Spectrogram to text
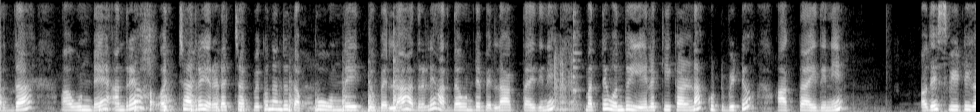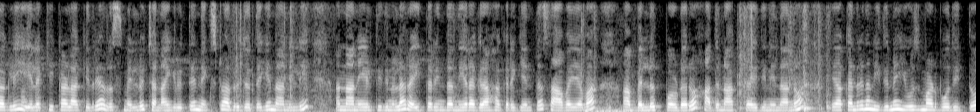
ಅರ್ಧ ಉಂಡೆ. ಅಂದರೆ ಹಚ್ಚಾದರೆ ಎರಡು ಹಚ್ಚಾಕಬೇಕು ನಂದು ದಪ್ಪು ಉಂಡೆ ಇತ್ತು ಬೆಲ್ಲ. ಅದರಲ್ಲಿ ಅರ್ಧ ಉಂಡೆ ಬೆಲ್ಲ ಹಾಕ್ತಾಯಿದ್ದೀನಿ ಮತ್ತು ಒಂದು ಏಲಕ್ಕಿ ಕಾಳನ್ನ ಕುಟ್ಬಿಟ್ಟು ಹಾಕ್ತಾ ಯಾವುದೇ ಸ್ವೀಟಿಗಾಗಲಿ ಏಲಕ್ಕಿ ಕಾಳು ಹಾಕಿದರೆ ಅದರ ಸ್ಮೆಲ್ಲು ಚೆನ್ನಾಗಿರುತ್ತೆ. ನೆಕ್ಸ್ಟು ಅದ್ರ ಜೊತೆಗೆ ನಾನಿಲ್ಲಿ, ನಾನು ಹೇಳ್ತಿದ್ದೀನಲ್ಲ, ರೈತರಿಂದ ನೇರ ಗ್ರಾಹಕರಿಗೆ ಅಂತ ಸಾವಯವ ಬೆಲ್ಲದ ಪೌಡರು ಅದನ್ನು ಹಾಕ್ತಾ ಇದ್ದೀನಿ ನಾನು. ಯಾಕಂದರೆ ನಾನು ಇದನ್ನೇ ಯೂಸ್ ಮಾಡ್ಬೋದಿತ್ತು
